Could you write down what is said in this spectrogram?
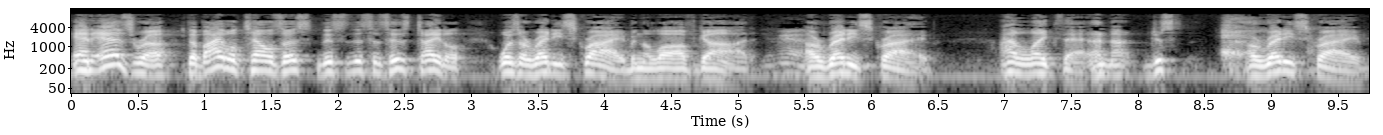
And Ezra, the Bible tells us, this, this is his title, was a ready scribe in the law of God. Amen. A ready scribe. I like that. I'm not just a ready scribe.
